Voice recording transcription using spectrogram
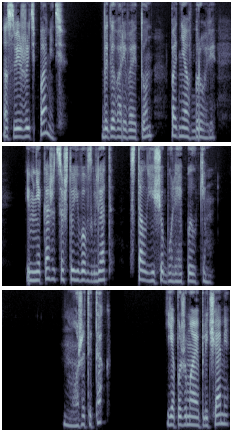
освежить память, договаривает он, подняв брови, и мне кажется, что его взгляд стал еще более пылким. Может и так? Я пожимаю плечами,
